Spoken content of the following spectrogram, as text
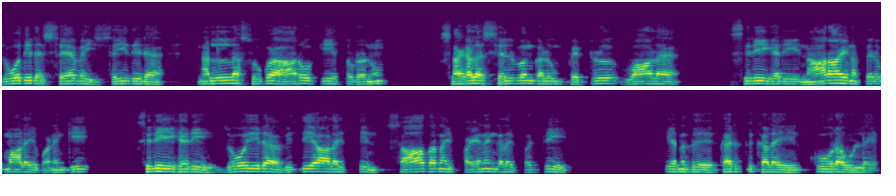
ஜோதிட சேவை செய்திட நல்ல சுக ஆரோக்கியத்துடனும் சகல செல்வங்களும் பெற்று வாழ ஸ்ரீஹரி நாராயண பெருமாளை வணங்கி ஸ்ரீஹரி ஜோதிட வித்யாலயத்தின் சாதனை பயணங்களை பற்றி எனது கருத்துக்களை கூற உள்ளேன்.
